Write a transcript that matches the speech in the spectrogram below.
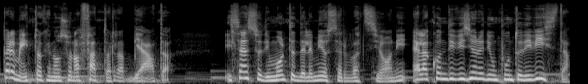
Premetto che non sono affatto arrabbiata. Il senso di molte delle mie osservazioni è la condivisione di un punto di vista,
